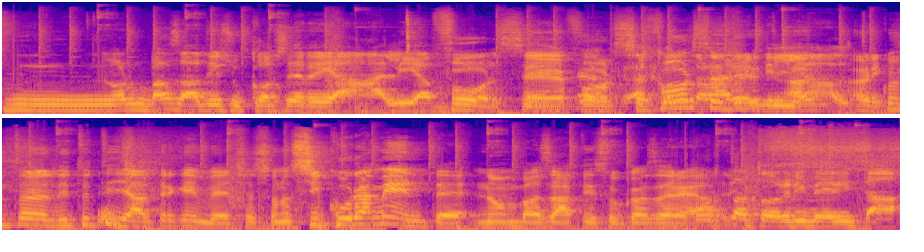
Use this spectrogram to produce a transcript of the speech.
non basati su cose reali. Forse, volte. forse, Al forse addir- degli al, altri. al contrario di tutti gli altri che invece sono sicuramente non basati su cose reali. portatori di verità.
